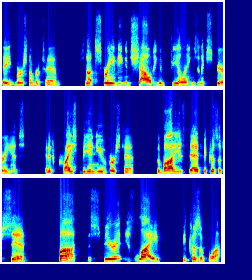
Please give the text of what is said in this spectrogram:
8 verse number 10. It's not screaming and shouting and feelings and experience. And if Christ be in you, verse 10, the body is dead because of sin, but the spirit is life because of what?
